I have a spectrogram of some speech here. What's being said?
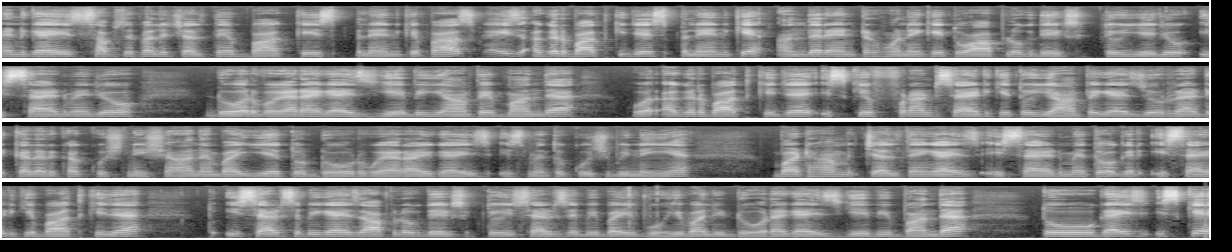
एंड गाइज़ सबसे पहले चलते हैं बाग के इस प्लेन के पास। गाइज़ अगर बात की जाए इस प्लेन के अंदर एंटर होने के तो आप लोग देख सकते हो, ये जो इस साइड में जो डोर वगैरह गाइज़ ये भी यहाँ पे बंद है। और अगर बात की जाए इसके फ्रंट साइड की तो यहाँ पे गैस जो रेड कलर का कुछ निशान है भाई, ये तो डोर वगैरह है गाइज़ इसमें तो कुछ भी नहीं है। बट हम चलते हैं गाइज़ इस साइड में। तो अगर इस साइड की बात की जाए तो इस साइड से भी गाइज़ आप लोग देख सकते हो, इस साइड से भी भाई वही वाली डोर है गाइज़ ये भी बंद है। तो गाइज़ इसके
